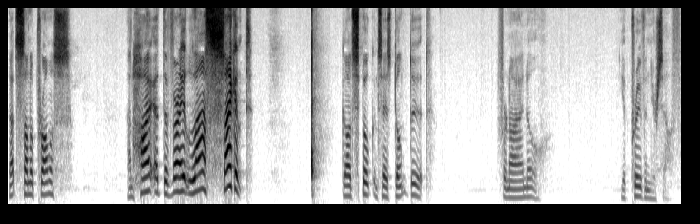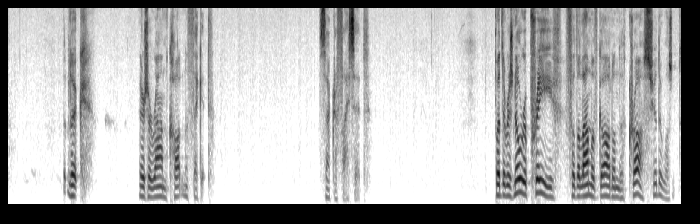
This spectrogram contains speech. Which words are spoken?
That son of promise. And how at the very last second, God spoke and says, Don't do it. For now I know. You've proven yourself. But look, there's a ram caught in a thicket. Sacrifice it. But there was no reprieve for the Lamb of God on the cross. Sure, there wasn't.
